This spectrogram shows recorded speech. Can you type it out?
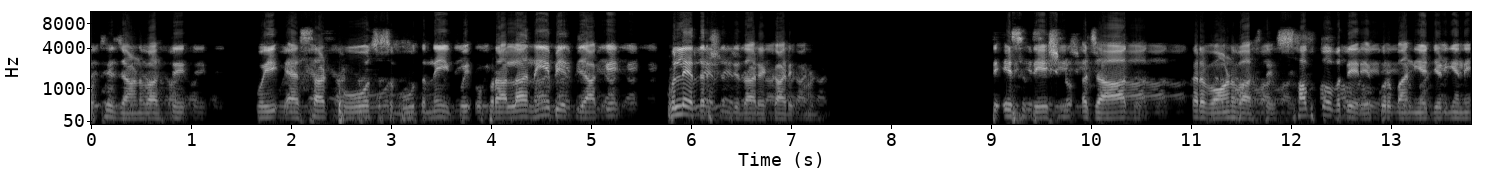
ਉੱਥੇ ਜਾਣ ਵਾਸਤੇ ਕੋਈ ਐਸਾ ਠੋਸ ਸਬੂਤ ਨਹੀਂ, ਕੋਈ ਉਪਰਾਲਾ ਨਹੀਂ, ਵੀ ਜਾ ਕੇ ਖੁੱਲੇ ਦਰਸ਼ਨ ਦਿਦਾਰੇ ਕਰ ਤੇ ਇਸ ਦੇਸ਼ ਨੂੰ ਆਜ਼ਾਦ ਕਰਵਾਉਣ ਵਾਸਤੇ ਸਭ ਤੋਂ ਵਧੇਰੇ ਕੁਰਬਾਨੀਆਂ ਜਿਹੜੀਆਂ ਨੇ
